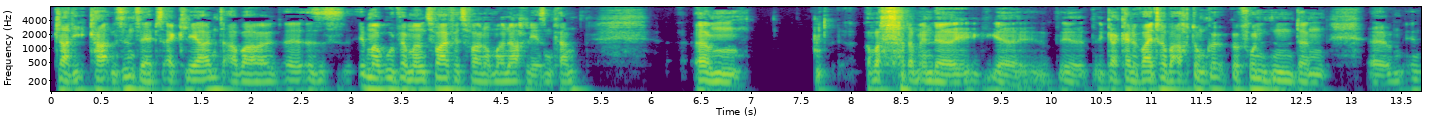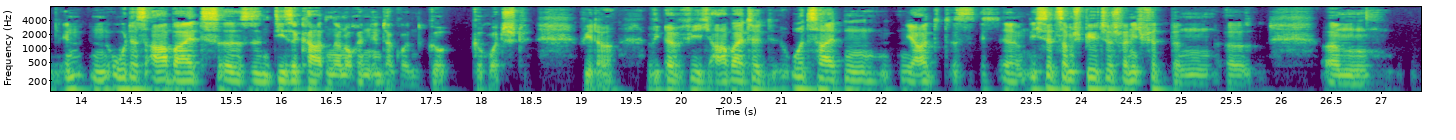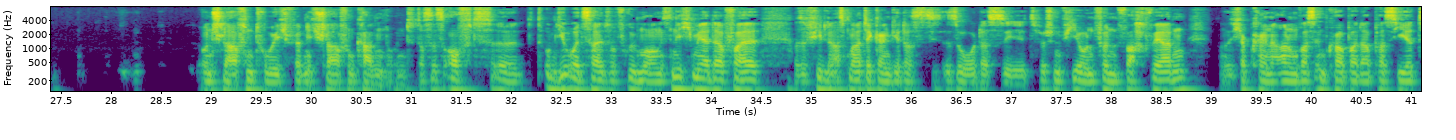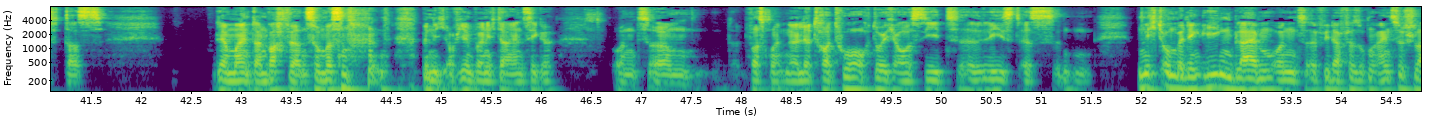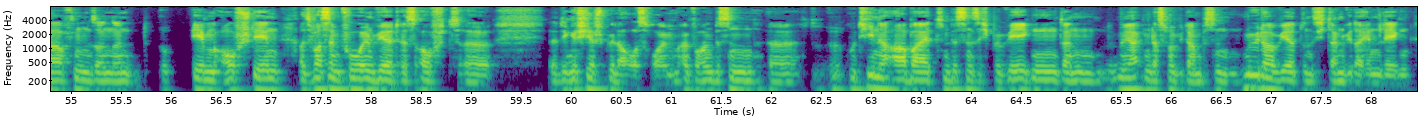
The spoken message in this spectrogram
klar, die Karten sind selbst erklärend, aber äh, es ist immer gut, wenn man im Zweifelsfall nochmal nachlesen kann. Ähm, aber das hat am Ende äh, äh, gar keine weitere Beachtung ge gefunden, denn äh, in, in, Odes Arbeit äh, sind diese Karten dann noch in den Hintergrund ge gerutscht wieder. Wie, äh, wie ich arbeite, Uhrzeiten, ja, das, ich, äh, ich sitze am Spieltisch, wenn ich fit bin. Äh, ähm, und schlafen tue ich, wenn ich schlafen kann. Und das ist oft äh, um die Uhrzeit so früh morgens nicht mehr der Fall. Also vielen Asthmatikern geht das so, dass sie zwischen vier und fünf wach werden. Also ich habe keine Ahnung, was im Körper da passiert, dass der meint, dann wach werden zu müssen. Bin ich auf jeden Fall nicht der Einzige. Und ähm, was man in der Literatur auch durchaus sieht, äh, liest, ist nicht unbedingt liegen bleiben und äh, wieder versuchen einzuschlafen, sondern eben aufstehen. Also was empfohlen wird, ist oft äh, den Geschirrspüler ausräumen. Einfach ein bisschen äh, Routinearbeit, ein bisschen sich bewegen, dann merken, dass man wieder ein bisschen müder wird und sich dann wieder hinlegen.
